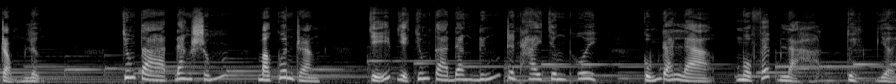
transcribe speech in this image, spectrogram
trọng lực. Chúng ta đang sống mà quên rằng chỉ việc chúng ta đang đứng trên hai chân thôi cũng đã là một phép lạ tuyệt vời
